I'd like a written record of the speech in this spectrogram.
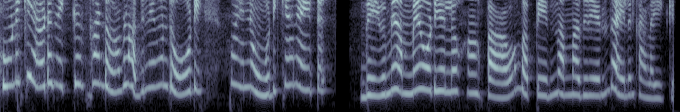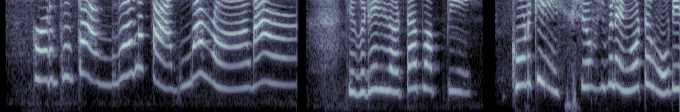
കുണിക്ക് അവിടെ നിൽക്കണ്ടോ അവൾ അതിനെ കൊണ്ട് ഓടി. എന്നെ ഓടിക്കാനായിട്ട്. ദൈവമേ അമ്മ ഓടിയല്ലോ. ആ പാവം പപ്പി. എന്ന് അമ്മ അതിനെ എന്തായാലും കളയിക്കും. ഇവിടെ ഇല്ലോട്ടാ പപ്പി. കുണിക്ക് ഷോ ഇവിടെ എങ്ങോട്ടാ ഓടിയ?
